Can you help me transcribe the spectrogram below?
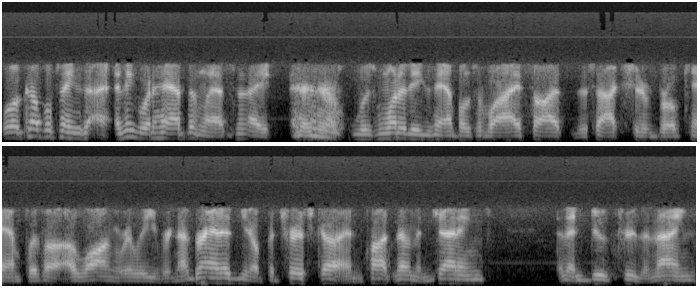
Well, a couple things. I think what happened last night was one of the examples of why I thought the Sox should have broke camp with a, a long reliever. Now, granted, you know Petricka and Putnam and Jennings, and then Duke through the nines,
